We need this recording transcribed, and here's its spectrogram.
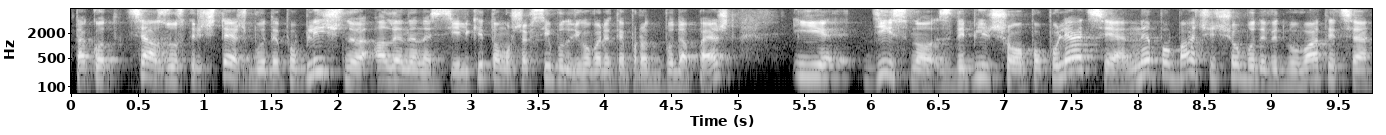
Так, от ця зустріч теж буде публічною, але не настільки, тому що всі будуть говорити про Будапешт. І дійсно, здебільшого популяція не побачить, що буде відбуватися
